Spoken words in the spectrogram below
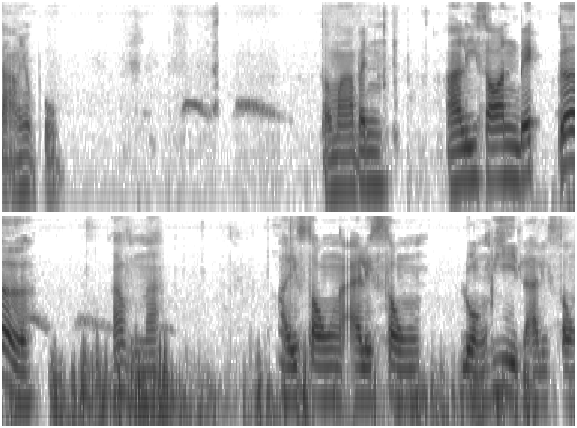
ตาไม่ใช่ปู่ต่อมาเป็นอาริซอนเบเกอร์เอานะ อาริซงอาริซงหลวงพี่อาริซง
